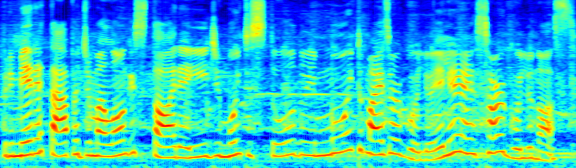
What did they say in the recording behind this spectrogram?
Primeira etapa de uma longa história aí, de muito estudo e muito mais orgulho. Ele é só orgulho nosso.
